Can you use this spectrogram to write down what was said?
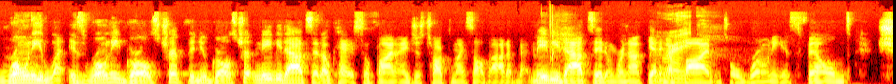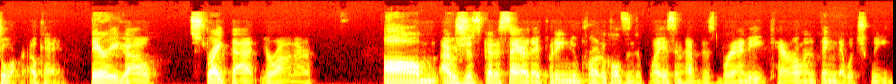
RHONY le- is RHONY girls trip the new girls trip. Maybe that's it. Okay, so fine. I just talked myself out of that. Maybe that's it, and we're not getting right. a five until RHONY is filmed. Sure. Okay, there you go strike that, Your Honor. Um, I was just gonna say, are they putting new protocols into place and have this Brandi Caroline thing that which we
